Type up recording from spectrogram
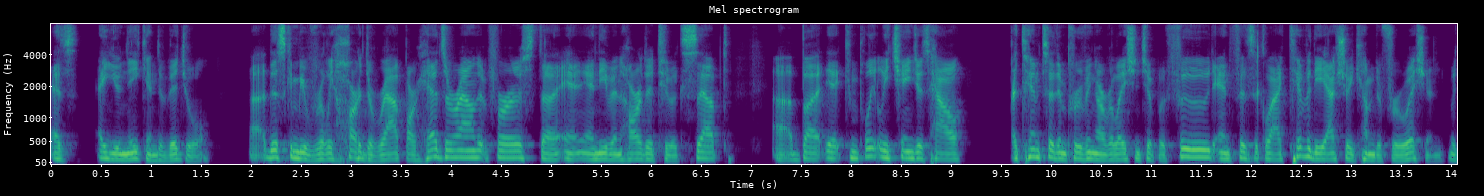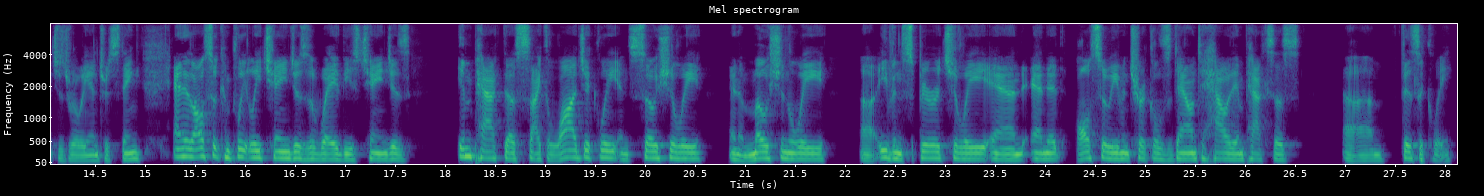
as a unique individual. Uh, this can be really hard to wrap our heads around at first uh, and, and, even harder to accept. Uh, but it completely changes how attempts at improving our relationship with food and physical activity actually come to fruition, which is really interesting. And it also completely changes the way these changes impact us psychologically and socially and emotionally, uh, even spiritually. And, and it also even trickles down to how it impacts us um, physically.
